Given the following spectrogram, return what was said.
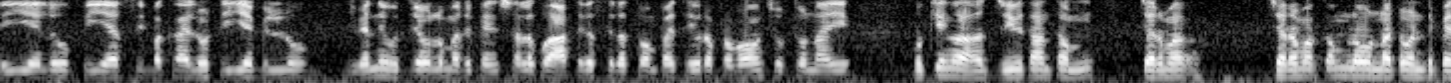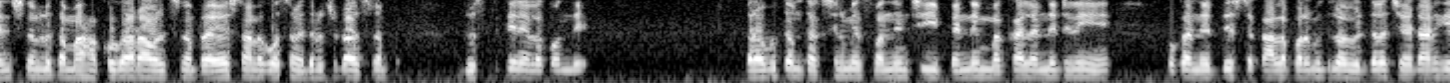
డిఏలు పిఆర్సీ బకాయిలు టీఏ బిల్లు ఇవన్నీ ఉద్యోగులు మరియు పెన్షన్లకు ఆర్థిక స్థిరత్వంపై తీవ్ర ప్రభావం చూపుతున్నాయి. ముఖ్యంగా జీవితాంతం చర్మ చరమకంలో ఉన్నటువంటి పెన్షన్లు తమ హక్కుగా రావాల్సిన ప్రయోజనాల కోసం ఎదురు చూడాల్సిన దుస్థితి నెలకొంది. ప్రభుత్వం తక్షణమే స్పందించి ఈ పెండింగ్ బకాయిలన్నింటినీ ఒక నిర్దిష్ట కాలపరిమితిలో విడుదల చేయడానికి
